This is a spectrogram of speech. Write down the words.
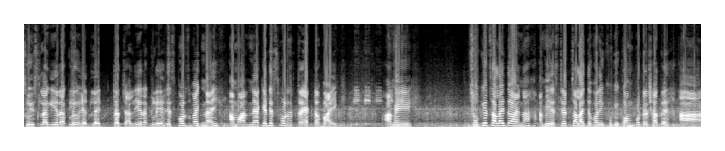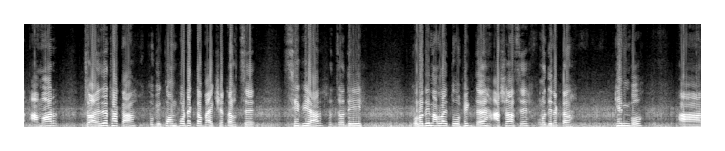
সুইচ লাগিয়ে রাখলেও হেডলাইটটা জ্বালিয়ে রাখলে স্পোর্টস বাইক নাই। আমার ন্যাকেড স্পোর্টস একটা একটা বাইক আমি ঝুঁকে চালাইতে হয় না, আমি স্টেট চালাইতে পারি খুবই কমফোর্টের সাথে। আর আমার চয়েসে থাকা খুবই কমফোর্ট একটা বাইক সেটা হচ্ছে সিভিআর যদি কোনোদিন আল্লাহ তৌফিক দেয়, আশা আছে, কোনোদিন একটা কিনবো। আর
